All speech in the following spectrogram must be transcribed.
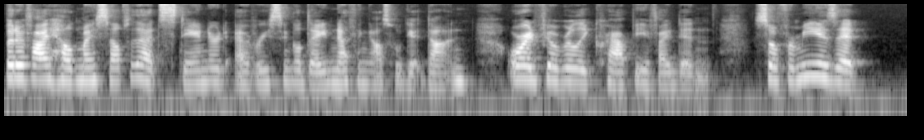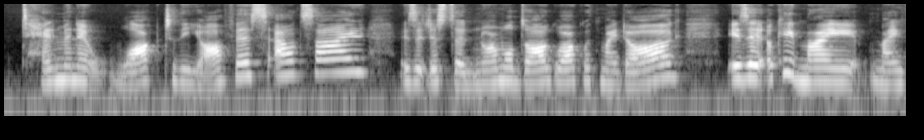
But if I held myself to that standard every single day, nothing else will get done. Or I'd feel really crappy if I didn't. So for me, is it 10 minute walk to the office outside? Is it just a normal dog walk with my dog? Is it okay my my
